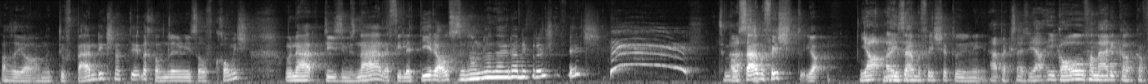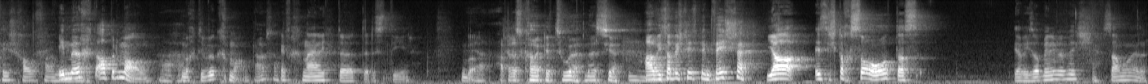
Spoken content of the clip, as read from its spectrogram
Also ja, nicht auf Berndeutsch natürlich, sondern irgendwie so auf komisch. Und dann tun sie es nehmen, dann filetieren alles auseinander und dann habe ich frischen Fisch. Zum Aber selber Fisch, ja. Ja, Nein, selber fischen tue ich nicht. habe gesagt, ja, ich gehe auf Amerika Fisch kaufen. Ich möchte aber mal. Aha. Ich möchte wirklich mal. Also. Einfach nicht töten, das Tier. Ja, aber das gehört dazu, Monsieur. Aber wieso bist du jetzt beim Fischen? Ja, es ist doch so, dass. Ja, wieso bin ich beim Fischen? Samuel?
